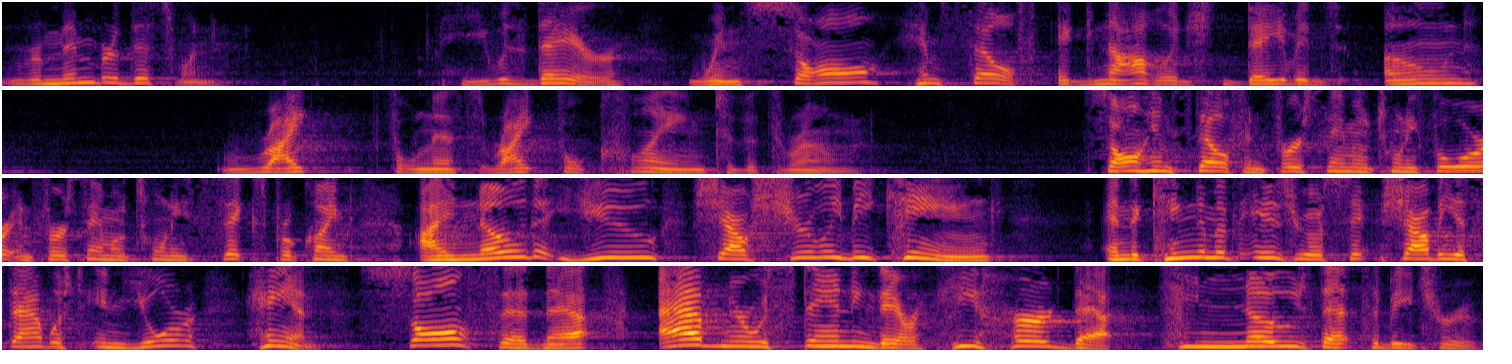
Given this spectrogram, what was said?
remember this one. He was there when Saul himself acknowledged David's own rightfulness, rightful claim to the throne. Saul himself in 1 Samuel 24 and 1 Samuel 26 proclaimed, I know that you shall surely be king, and the kingdom of Israel shall be established in your hand. Saul said that. Abner was standing there. He heard that. He knows that to be true.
